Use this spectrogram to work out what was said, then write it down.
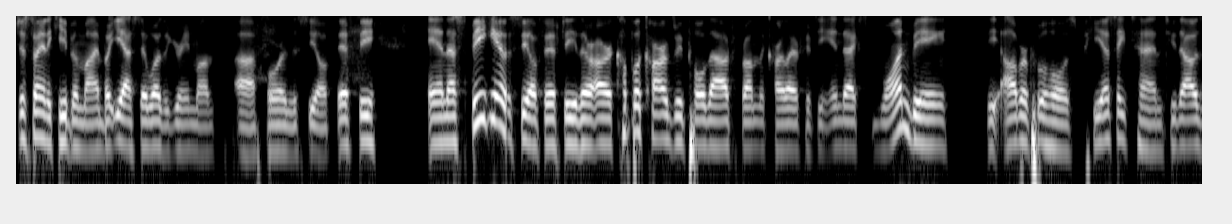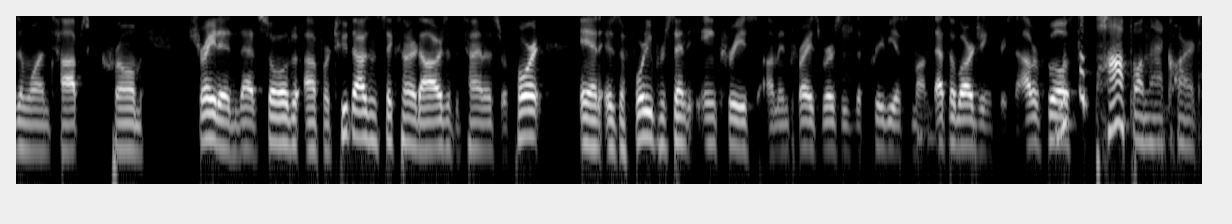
just something to keep in mind. But yes, it was a green month uh, for the CL50. And uh, speaking of the CL50, there are a couple of cards we pulled out from the Card Ladder 50 Index. One being the Albert Pujols PSA 10 2001 Topps Chrome traded that sold uh, for $2,600 at the time of this report and it was a 40% increase um, in price versus the previous month. That's a large increase. Now, Albert Pujols. What's the pop on that card?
